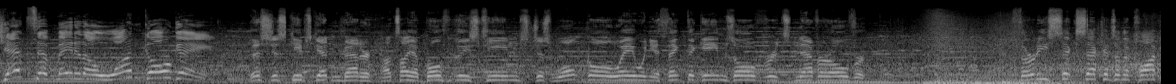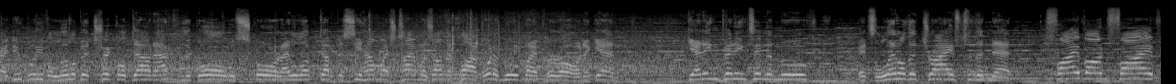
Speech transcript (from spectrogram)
Jets have made it a one-goal game. This just keeps getting better. I'll tell you, both of these teams just won't go away. When you think the game's over, it's never over. 36 seconds on the clock. I do believe a little bit trickled down after the goal was scored. I looked up to see how much time was on the clock. What a move by Perreault. And again, getting Binnington to move. It's Little that drives to the net. Five on five,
